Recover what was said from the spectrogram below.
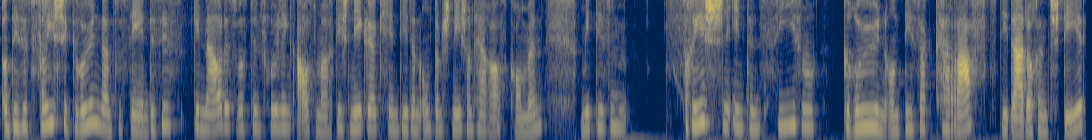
und dieses frische Grün dann zu sehen, das ist genau das, was den Frühling ausmacht. Die Schneeglöckchen, die dann unterm Schnee schon herauskommen, mit diesem frischen, intensiven Grün und dieser Kraft, die dadurch entsteht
